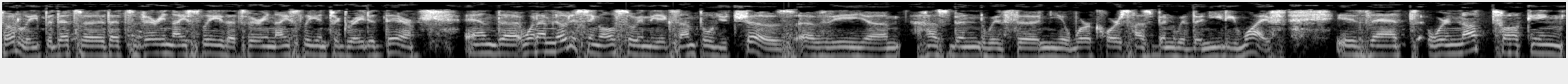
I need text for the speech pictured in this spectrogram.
totally. But that's uh, that's very nicely that's very nicely integrated there. And uh, what I'm noticing also in the example you chose of the um, husband with the workhorse husband with the needy wife is that we're not talking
